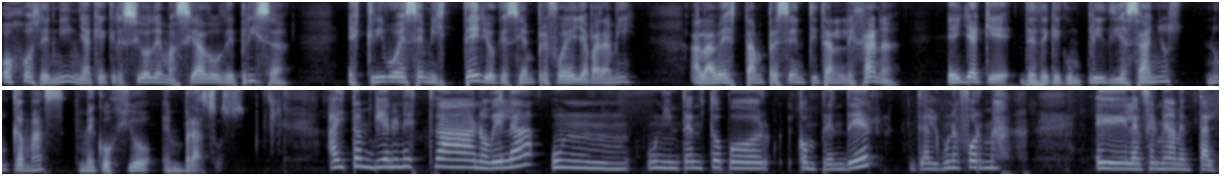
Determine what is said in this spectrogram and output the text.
ojos de niña que creció demasiado deprisa, escribo ese misterio que siempre fue ella para mí a la vez tan presente y tan lejana, ella que desde que cumplí 10 años nunca más me cogió en brazos. Hay también en esta novela un, intento por comprender de alguna forma eh, la enfermedad mental.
